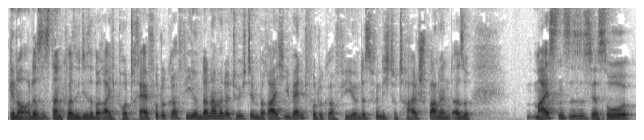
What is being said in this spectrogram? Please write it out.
Genau, das ist dann quasi dieser Bereich Porträtfotografie und dann haben wir natürlich den Bereich Eventfotografie und das finde ich total spannend. Also meistens ist es ja so,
